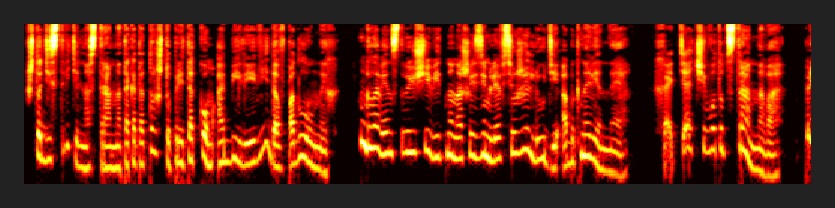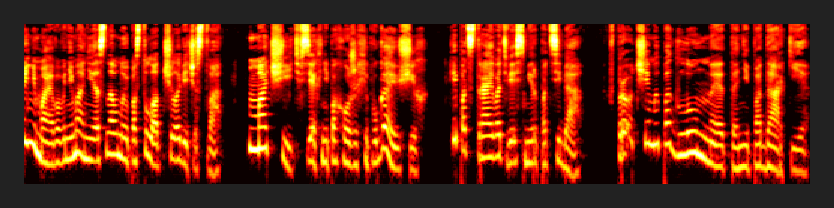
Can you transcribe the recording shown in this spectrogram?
Что действительно странно, так это то, что при таком обилии видов подлунных главенствующий вид на нашей земле все же люди обыкновенные. Хотя чего тут странного? Принимая во внимание основной постулат человечества – мочить всех непохожих и пугающих и подстраивать весь мир под себя – Впрочем, и подлунные это не подарки.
